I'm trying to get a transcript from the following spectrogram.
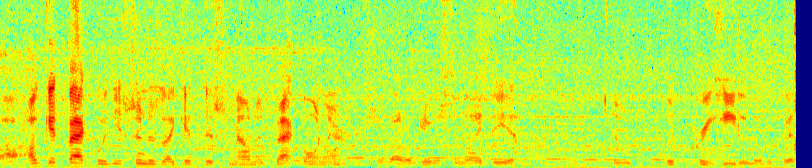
uh, I'll get back with you as soon as I get this mounted back on there. So that'll give us an idea. And could preheat a little bit.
